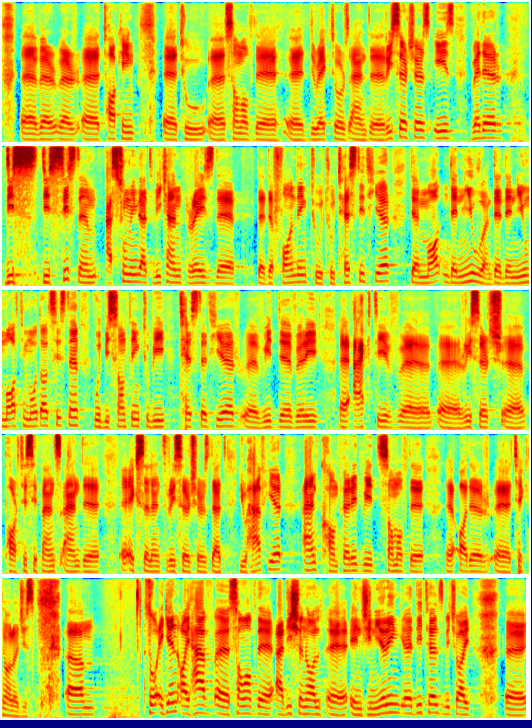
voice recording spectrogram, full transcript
we're, we're uh, talking uh, to some of the directors and researchers is whether this, this system, assuming that we can raise the the, the funding to, to test it here. The, the new one, the, the new multimodal system would be something to be tested here uh, with the very uh, active uh, uh research uh, participants and the excellent researchers that you have here and compare it with some of the uh, other technologies. Um, so again, I have uh, some of the additional uh, engineering uh, details which I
